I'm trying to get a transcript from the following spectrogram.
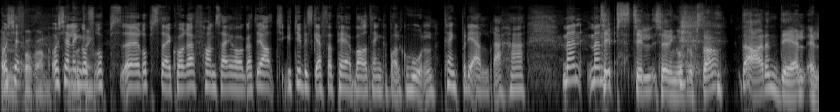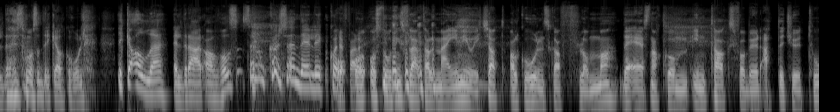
Og, Kjell, foran og Kjell Ingolf. Rops, eh, Ropstad i KrF han sier òg at ja, typisk Frp bare tenker på alkoholen. Tenk på de eldre. Men, men Tips til Kjell Ingolf Ropstad. Det er en del eldre som også drikker alkohol. Ikke alle eldre er avholds, selv om kanskje en del i KrF er og, det. og stortingsflertallet mener jo ikke at alkoholen skal flomme. Det er snakk om inntaksforbud etter 22,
